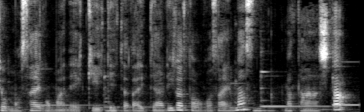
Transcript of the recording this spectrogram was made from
今日も最後まで聞いていただいてありがとうございます。また明日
